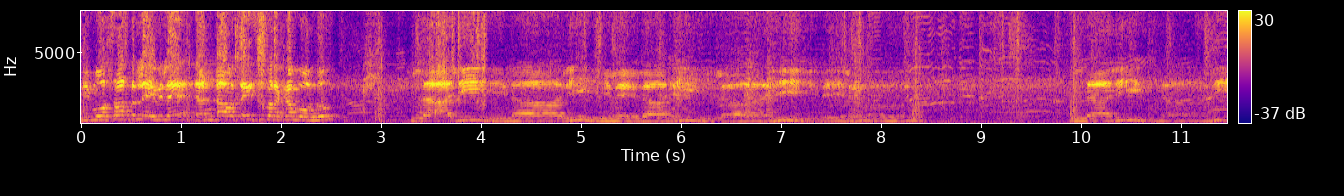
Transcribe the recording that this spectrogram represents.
നിമോസാറിന്റെ ലൈവിലെ രണ്ടാമത്തെ ഐസ് പറക്കാൻ പോകുന്നു. ലാലി ലാലി ലാലി ലാലി. ലാലി ലാലി.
